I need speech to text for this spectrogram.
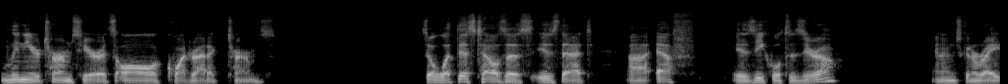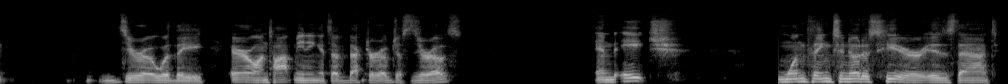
linear terms here. It's all quadratic terms. So what this tells us is that uh, f is equal to zero. And I'm just going to write zero with the arrow on top, meaning it's a vector of just zeros. And h, one thing to notice here is that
